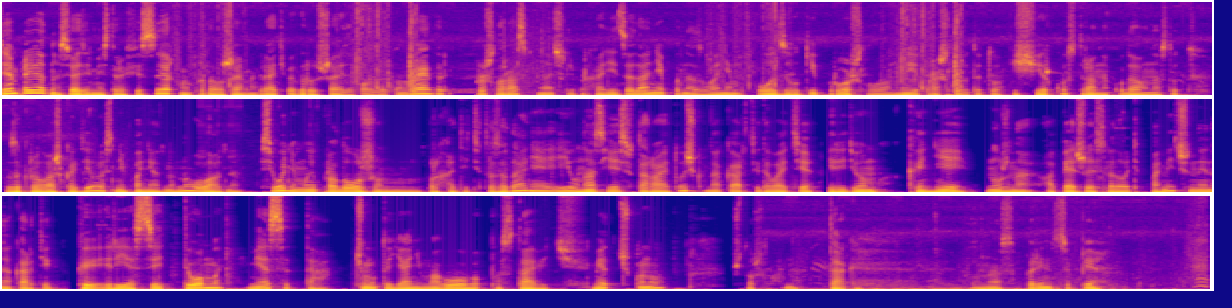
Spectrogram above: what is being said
Всем привет, на связи мистер офицер, мы продолжаем играть в игру Shadow of the Tomb Raider. В прошлый раз мы начали проходить задание под названием Отзвуки прошлого. Мы прошли вот эту пещерку, странно, куда у нас тут закрывашка делась, непонятно, ну ладно. Сегодня мы продолжим проходить это задание, и у нас есть вторая точка на карте, давайте перейдем к ней. Нужно опять же исследовать помеченные на карте кресетом места. Почему-то я не могу поставить меточку, ну, что ж, ладно. Так, у нас, в принципе,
